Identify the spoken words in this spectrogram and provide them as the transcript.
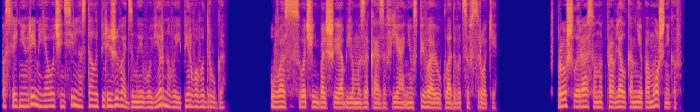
В последнее время я очень сильно стала переживать за моего верного и первого друга. У вас очень большие объемы заказов, я не успеваю укладываться в сроки. В прошлый раз он отправлял ко мне помощников,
